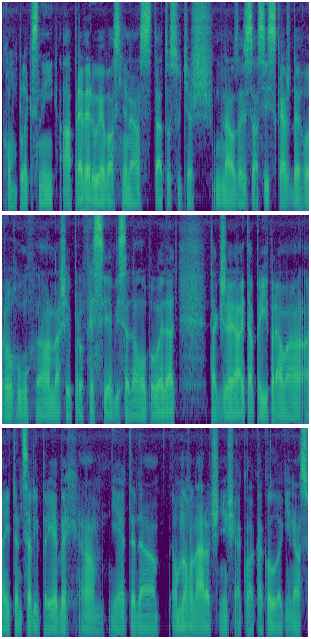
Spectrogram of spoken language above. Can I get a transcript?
komplexný a preveruje vlastne nás táto súťaž naozaj asi z každého rohu našej profesie, by sa dalo povedať. Takže aj tá príprava, aj ten celý priebeh je teda o mnoho náročnejší ako akákoľvek iná súťaž.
